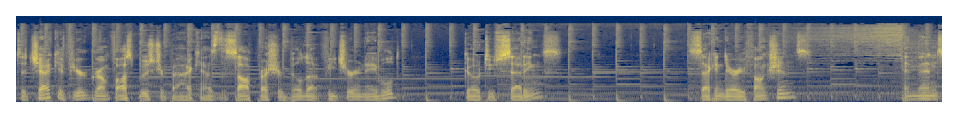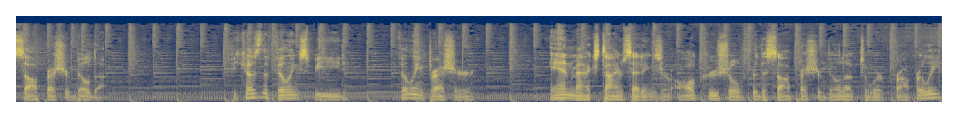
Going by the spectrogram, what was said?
To check if your Grundfos BoosterpaQ has the soft pressure buildup feature enabled, go to Settings, Secondary Functions, and then soft pressure buildup. Because the filling speed, filling pressure, and max time settings are all crucial for the soft pressure buildup to work properly,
